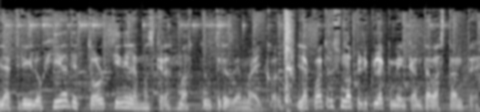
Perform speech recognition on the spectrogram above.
La trilogía de Thor tiene las máscaras más cutres de Michael. La 4 es una película que me encanta bastante,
